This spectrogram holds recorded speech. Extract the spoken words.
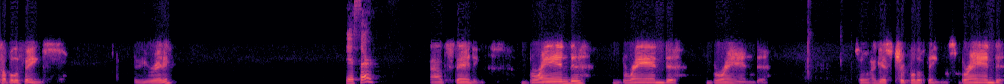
couple of things. Are you ready? Yes, sir. Outstanding. Brand, brand, brand. So I guess triple of things. Brand,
